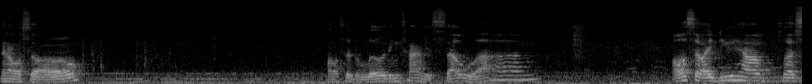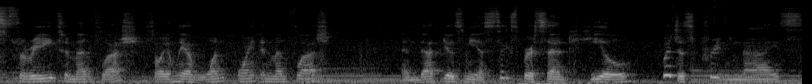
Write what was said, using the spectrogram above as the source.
And also also the loading time is so long. Also, I do have plus 3 to Mend Flesh, so I only have 1 point in Mend Flesh, and that gives me a 6% heal, which is pretty nice.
